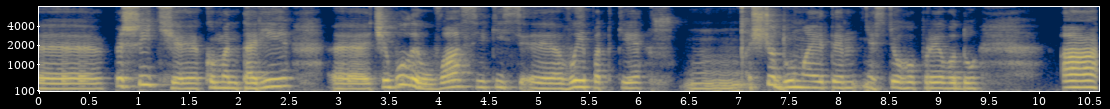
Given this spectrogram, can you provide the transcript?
е, пишіть е, коментарі, е, чи були у вас якісь е, випадки, що думаєте з цього приводу. А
